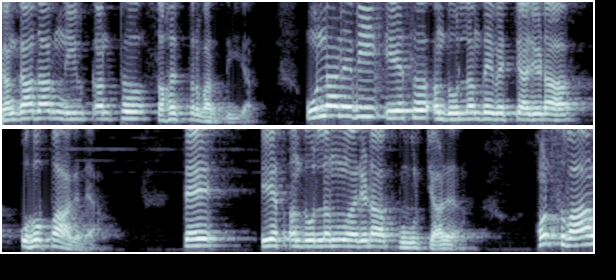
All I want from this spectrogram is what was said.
ਗੰਗਾਧਰ ਨੀਲਕੰਠ ਸਹਸਤਰਵਰਦੀ ਆ। ਉਹਨਾਂ ਨੇ ਵੀ ਇਸ ਅੰਦੋਲਨ ਦੇ ਵਿੱਚ ਆ ਜਿਹੜਾ ਉਹ ਭਾਗ ਲਿਆ ਤੇ ਇਸ ਅੰਦੋਲਨ ਨੂੰ ਆ ਜਿਹੜਾ ਪੂਰ ਚਾੜਿਆ। ਹੁਣ ਸਵਾਲ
